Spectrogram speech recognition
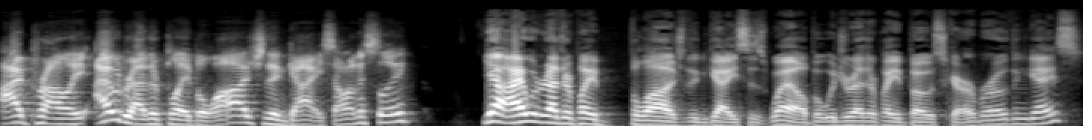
I probably I would rather play Ballage than Guice, honestly. Yeah, I would rather play Ballage than Guice as well, but would you rather play Bo Scarborough than Guice?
